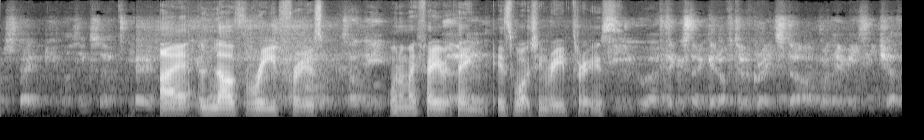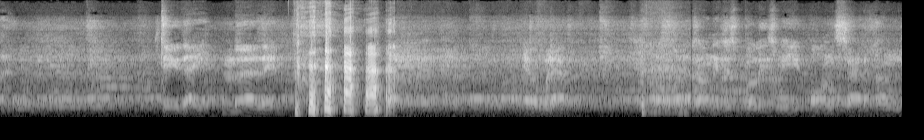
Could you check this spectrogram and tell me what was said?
That mistake. I think so. I love read throughs. One of my favourite things is watching read throughs. do you, uh, things don't get off to a great start when they meet each other? Do they, Merlin? Yeah, whatever. Zanny just bullies me on set and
